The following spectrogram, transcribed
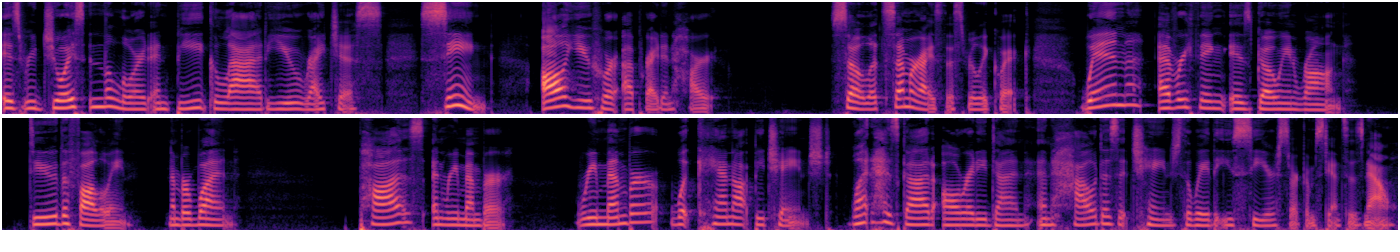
is rejoice in the Lord and be glad, you righteous. Sing, all you who are upright in heart. So let's summarize this really quick. When everything is going wrong, do the following. Number one, pause and remember. Remember what cannot be changed. What has God already done, and how does it change the way that you see your circumstances now?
